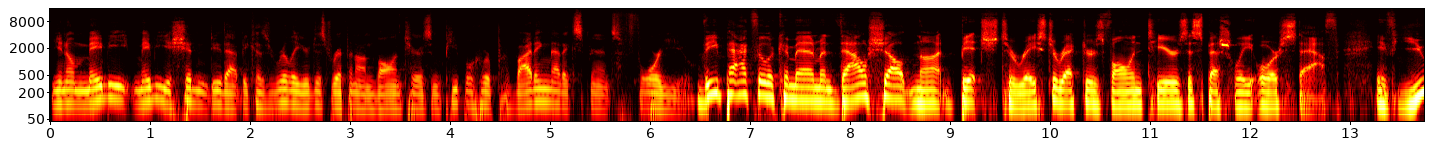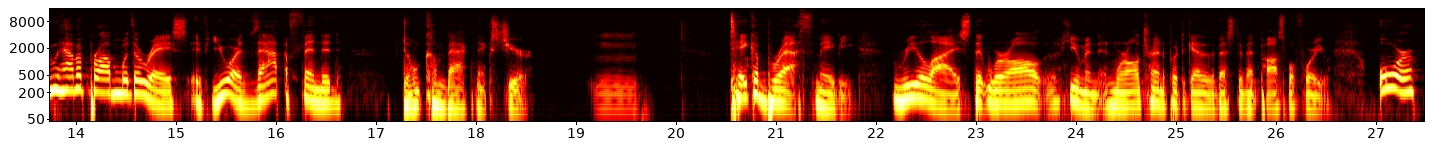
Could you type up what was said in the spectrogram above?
you know maybe maybe you shouldn't do that because really you're just ripping on volunteers and people who are providing that experience for you. The pack filler commandment, thou shalt not bitch to race directors, volunteers especially, or staff. If you have a problem with a race, if you are that offended, don't come back next year. mm. Take a breath, maybe. Realize that we're all human and we're all trying to put together the best event possible for you. Or,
